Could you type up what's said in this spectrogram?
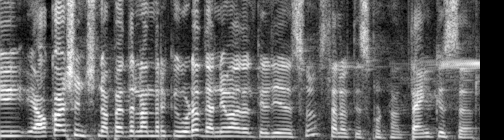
ఈ అవకాశం ఇచ్చిన పెద్దలందరికీ కూడా ధన్యవాదాలు తెలియజేస్తూ సెలవు తీసుకుంటున్నాను. Thank you sir.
